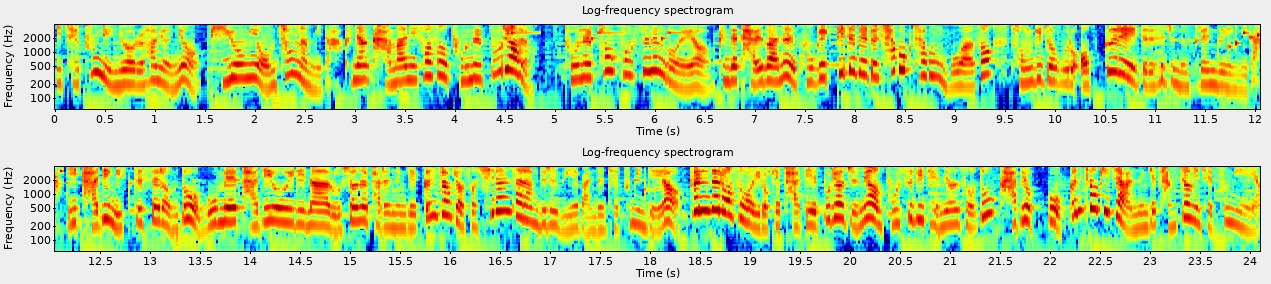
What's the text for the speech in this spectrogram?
이 제품 리뉴얼을 하면요 비용이 엄청 납니다. 그냥 가만히 서서 돈을 뿌려요. 돈을 펑펑 쓰는 거예요. 근데 달바는 고객 피드백을 차곡차곡 모아서 정기적으로 업그레이드를 해주는 브랜드입니다. 이 바디 미스트 세럼도 몸에 바디 오일이나 로션을 바르는 게 끈적여서 싫은 사람들을 위해 만든 제품인데요. 흔들어서 이렇게 바디에 뿌려주면 보습이 되면서도 가볍고 끈적이지 않는 게 장점인 제품이에요.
